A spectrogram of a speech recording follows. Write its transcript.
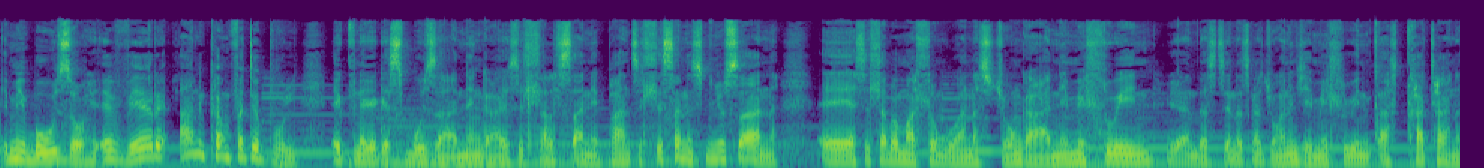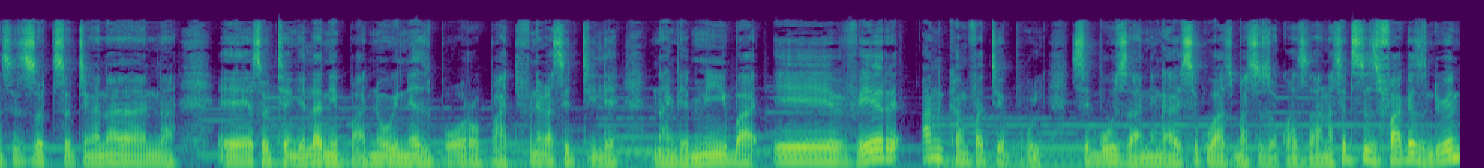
imibuzo e-very uncomfortable ekufuneke ke sibuzane ngayo sihlalisane phantsi sihlisane sinyusana eh sihlaba amahlongwana sijongane emehlweni. Uyanderstand singajongani nje emehlweni xa siqhathana sisodinganana eh sothengelana ibhanoyi neziporo but funeka sidile nangemiba e-very uncomfortable sibuzane ngayo sikwazi uba sizokwazana. Sithi sizifake ezintweni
